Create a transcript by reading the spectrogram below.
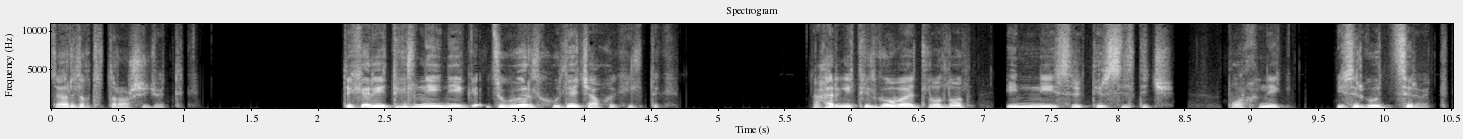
зориг дотор оршиж байдаг. Тэгэхээр итгэл нь энийг зүгээр л хүлээж авахыг хэлдэг. Харин итгэлгүй байдал бол энэний эсрэг тэрсэлдэж Бурхныг эсэргүүцсээр байдаг.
